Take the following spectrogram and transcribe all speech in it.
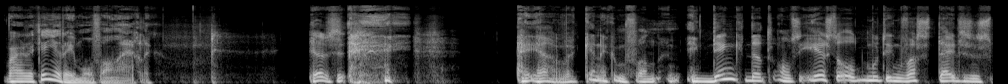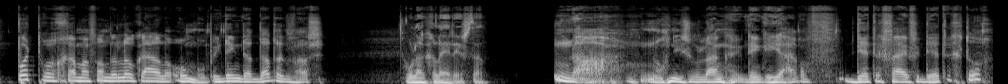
Waar ken je Raymond van eigenlijk? Ja, dus, ja, waar ken ik hem van? Ik denk dat onze eerste ontmoeting was tijdens een sportprogramma van de lokale omroep. Ik denk dat dat het was. Hoe lang geleden is dat? Nou, nog niet zo lang. Ik denk een jaar of 30, 35, toch?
